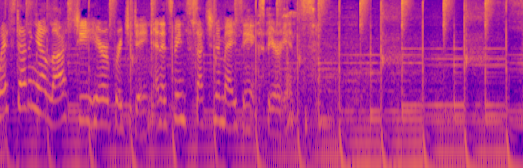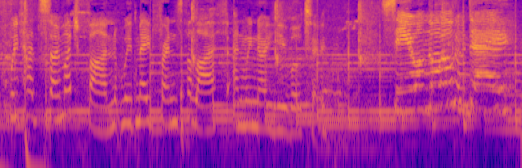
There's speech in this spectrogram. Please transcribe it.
We're starting our last year here at Brigidine, and it's been such an amazing experience. We've had so much fun, we've made friends for life, and we know you will too. See you on the welcome day!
